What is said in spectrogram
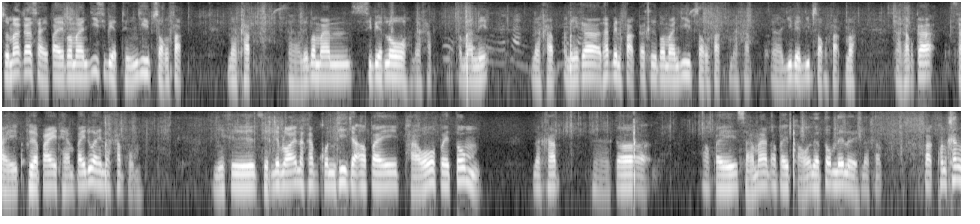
ส่วนมากก็ใส่ไปประมาณยี่สิบเอ็ดถึงยี่สิบสองฝักนะครับอ่าหรือประมาณสิบเอ็ดโลนะครับ ประมาณนี้นะครับ อันนี้ก็ถ้าเป็นฝักก็คือประมาณยี่สิบสองฝักนะครับอ่ายี่สิบเอ็ดยี่สิบสองฝักเนาะนะครับ ก็ใส่เผื่อไปแถมไปด้วยนะครับผม นี่คือเสร็จเรียบร้อยนะครับ คนที่จะเอาไปเผาไปต้มนะครับอ่าก็เอาไปสามารถเอาไปเผาหรือต้มได้เลยนะครับ ฝักค่อนข้าง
